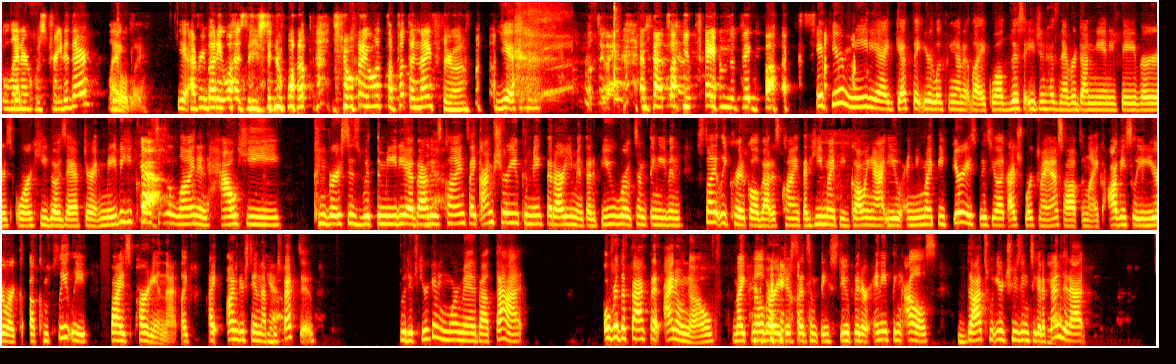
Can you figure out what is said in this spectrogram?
Lehner was traded there? Like totally. yeah everybody was, they just didn't want to. Nobody wants to put the knife through him. yeah We'll do it. And that's why you pay him the big bucks. if you're media i get that you're looking at it like well this agent has never done me any favors or he goes after it maybe he Yeah. crosses a line in how he converses with the media about his clients like i'm sure you can make that argument that if you wrote something even slightly critical about his client that he might be going at you and you might be furious because you're like i just worked my ass off and like obviously you're a, a completely biased party in that like i understand that Yeah. perspective but if you're getting more mad about that over the fact that I don't know, Mike Milbury just said something stupid or anything else, that's what you're choosing to get Yeah. offended at.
